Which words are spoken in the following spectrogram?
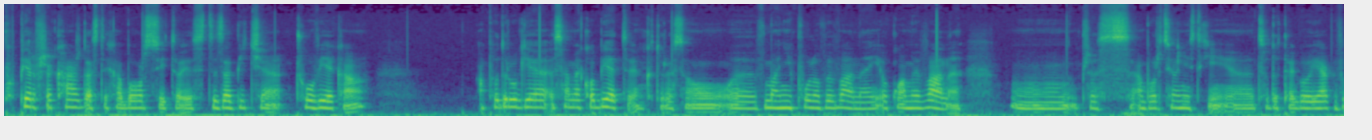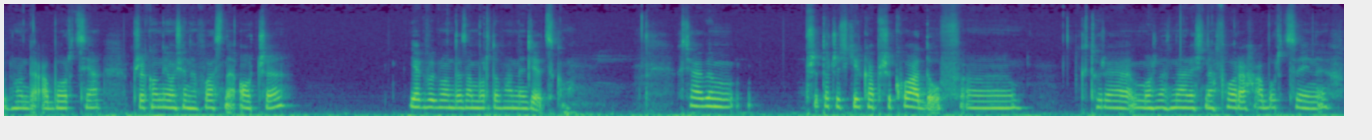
po pierwsze, każda z tych aborcji to jest zabicie człowieka, a po drugie, same kobiety, które są e, wmanipulowywane i okłamywane przez aborcjonistki e, co do tego, jak wygląda aborcja, przekonują się na własne oczy, jak wygląda zamordowane dziecko. Chciałabym przytoczyć kilka przykładów, e, które można znaleźć na forach aborcyjnych,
